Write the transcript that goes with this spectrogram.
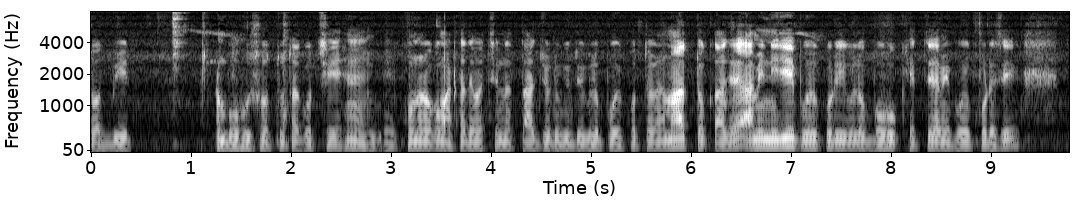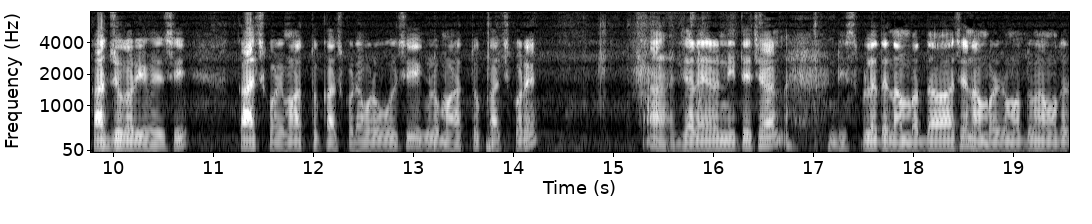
তদ্বির, বহু শত্রুতা করছে হ্যাঁ কোনো রকম আটকাতে পারছেন না, তার জন্য কিন্তু এগুলো প্রয়োগ করতে পারে মারাত্মক কাজ হয়, আমি নিজেই প্রয়োগ করি, এগুলো বহু ক্ষেত্রে আমি প্রয়োগ করেছি, কার্যকারী হয়েছি, কাজ করে, মারাত্মক কাজ করে, আবারও বলছি, এগুলো মারাত্মক কাজ করে। হ্যাঁ যারা যারা নিতে চান ডিসপ্লেতে নাম্বার দেওয়া আছে নাম্বারের মাধ্যমে আমাদের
